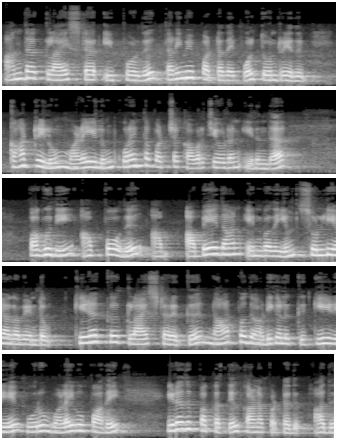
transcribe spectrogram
அந்த கிளைஸ்டர் இப்பொழுது தனிமைப்பட்டதைப் போல் தோன்றியது. காற்றிலும் மழையிலும் குறைந்தபட்ச கவர்ச்சியுடன் இருந்த பகுதி அப்போது அப் அபேதான் என்பதையும் சொல்லியாக வேண்டும். கிழக்கு கிளைஸ்டருக்கு நாற்பது அடிகளுக்கு கீழே ஒரு வளைவு பாதை இடது பக்கத்தில் காணப்பட்டது. அது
